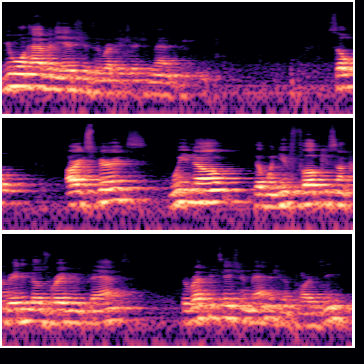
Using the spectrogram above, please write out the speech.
you won't have any issues in reputation management. So our experience, we know that when you focus on creating those raving fans, the reputation management part is easy.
